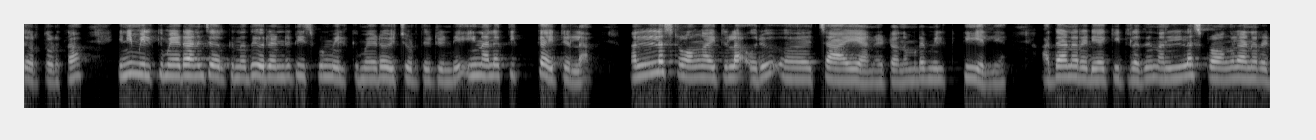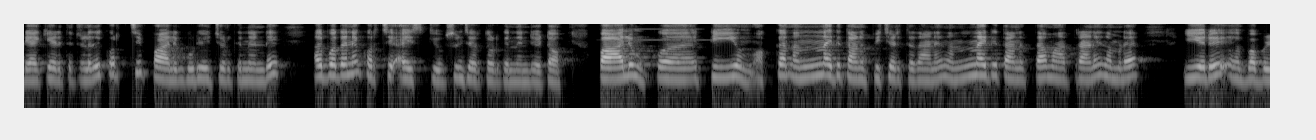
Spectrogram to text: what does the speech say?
ചേർത്ത് കൊടുക്കാം. ഇനി മിൽക്ക് മേഡാണ് ചേർക്കുന്നത്. ഒരു രണ്ട് ടീസ്പൂൺ മിൽക്ക് മെയ്ഡ് ഒഴിച്ചു കൊടുത്തിട്ടുണ്ട്. ഈ നല്ല തിക്ക് ആയിട്ടുള്ള നല്ല സ്ട്രോങ് ആയിട്ടുള്ള ഒരു ചായയാണ് കേട്ടോ നമ്മുടെ മിൽക്ക് ടീ അല്ലേ? അതാണ് റെഡിയാക്കിയിട്ടുള്ളത്. നല്ല സ്ട്രോങ്ങിലാണ് റെഡിയാക്കി എടുത്തിട്ടുള്ളത്. കുറച്ച് പാലും കൂടി ഒഴിച്ചു കൊടുക്കുന്നുണ്ട്. അതുപോലെ തന്നെ കുറച്ച് ഐസ് ക്യൂബ്സും ചേർത്ത് കൊടുക്കുന്നുണ്ട് കേട്ടോ. പാലും ടീയും ഒക്കെ നന്നായിട്ട് തണുപ്പിച്ചെടുത്തതാണ്. നന്നായിട്ട് തണുത്താൽ മാത്രമാണ് നമ്മുടെ ഈ ഒരു ബബിൾ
